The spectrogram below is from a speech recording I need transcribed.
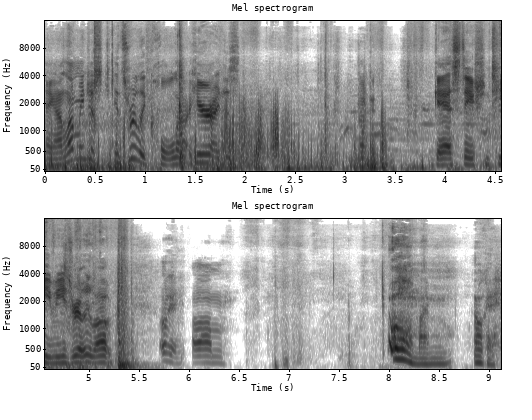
hang on. Let me just. It's really cold out here. I just. Okay. Gas station TV is really loud. Okay. Um. Oh my. Okay.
